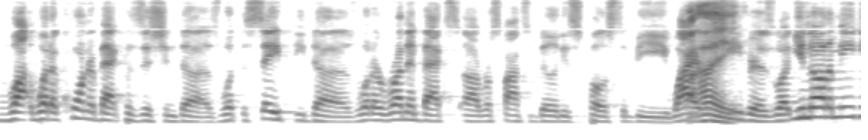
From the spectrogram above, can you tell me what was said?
what what a cornerback position does, what the safety does, what a running back's uh, responsibility is supposed to be, wide Right. receivers, what you know what I mean?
